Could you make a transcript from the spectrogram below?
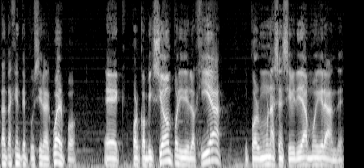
tanta gente pusiera el cuerpo, eh, por convicción, por ideología y por una sensibilidad muy grande.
